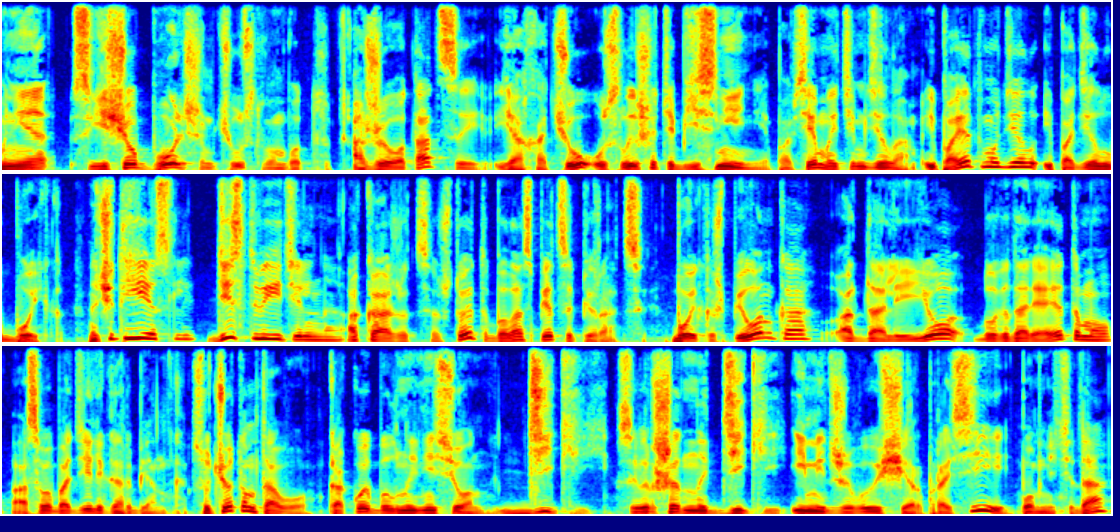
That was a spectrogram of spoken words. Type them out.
мне с еще большим чувством вот ажиотации я хочу услышать объяснение по всем этим делам. И по этому делу, и по делу Бойко. Значит, если действительно окажется, что это была спецоперация, Бойко-шпионка, отдали ее, благодаря этому освободили Горбенко. С учетом того, какой был нанесен дикий, совершенно дикий имиджевый ущерб России, помните, да?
